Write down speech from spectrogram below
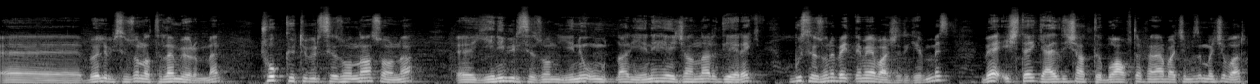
Ee, böyle bir sezon hatırlamıyorum ben. Çok kötü bir sezondan sonra e, yeni bir sezon, yeni umutlar, yeni heyecanlar diyerek bu sezonu beklemeye başladık hepimiz. Ve işte geldi çattı. Bu hafta Fenerbahçe'mizin maçı var.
